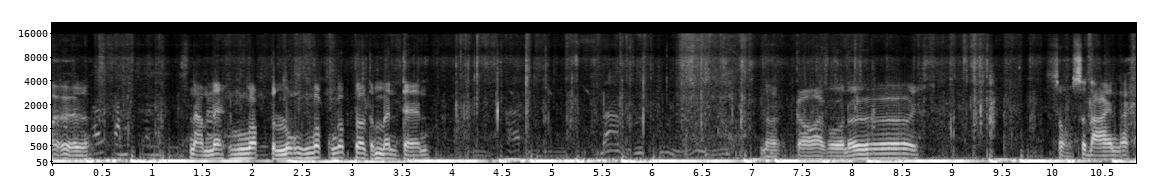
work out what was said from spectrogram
មើល Nó cầm lần ឆ្នាំនេះងាប់ទលងងាប់ងាប់តតែមែនតែន បាទ ដល់កោឲ្យបងអើយសោកស្ដាយណាស់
